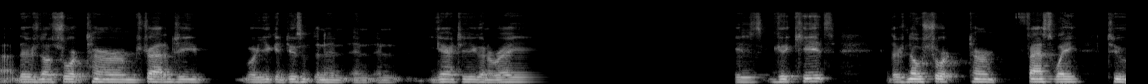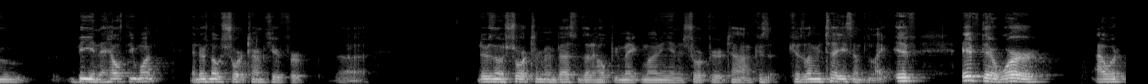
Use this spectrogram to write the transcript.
Uh, there's no short-term strategy where you can do something and, and, and guarantee you're going to raise good kids. There's no short-term fast way to be in a healthy one, and there's no short-term here for uh, there's no short-term investments that help you make money in a short period of time. Because because let me tell you something. Like if if there were, I would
